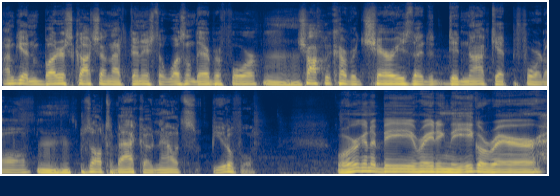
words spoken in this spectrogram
I'm getting butterscotch on that finish that wasn't there before. Mm-hmm. Chocolate covered cherries that I did not get before at all. Mm-hmm. It was all tobacco. Now it's beautiful. Well, we're going to be rating the Eagle Rare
